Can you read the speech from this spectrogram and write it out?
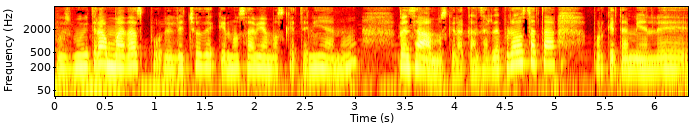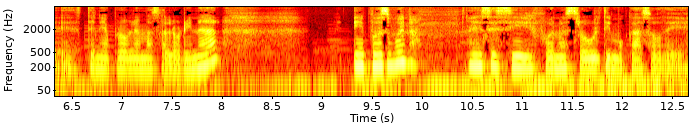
pues muy traumadas por el hecho de que no sabíamos qué tenía, ¿no? Pensábamos que era cáncer de próstata, porque también le tenía problemas al orinar. Y pues bueno, ese sí fue nuestro último caso de,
